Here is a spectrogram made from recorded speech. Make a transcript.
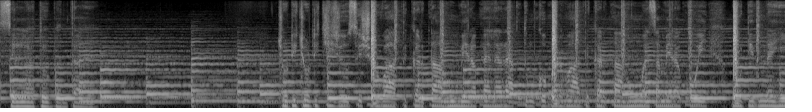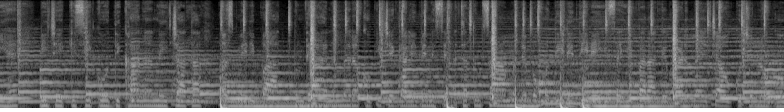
सिलना तो बनता है। छोटी छोटी चीज़ों से शुरुआत करता हूँ। मेरा पहला रैप तुमको बर्बाद करता हूँ। ऐसा मेरा कोई मोटिव नहीं है। नीचे किसी को दिखाना नहीं चाहता। बस मेरी बात तुम ध्यान में रखो। पीछे गाली देने से अच्छा तुम सामने बहुत धीरे धीरे ही सही पर आगे बढ़ मैं जाऊँ कुछ लोगों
